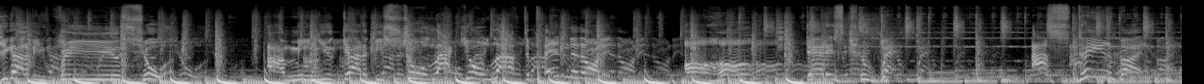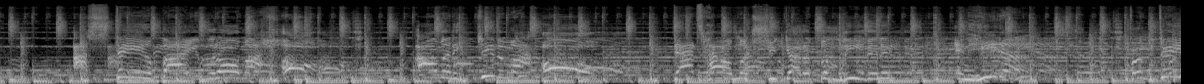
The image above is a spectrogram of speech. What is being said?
You gotta be real sure. I mean, you gotta be sure like your life depended on it. Uh huh, that is correct. I stand by it. I stand by it with all my heart. I'm gonna give it my all. That's how much you gotta believe in it. And he does. From day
